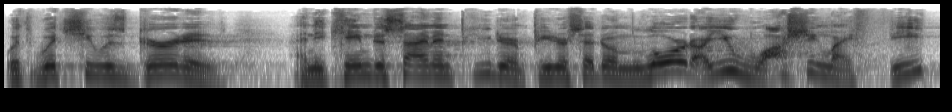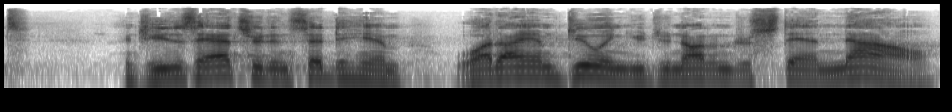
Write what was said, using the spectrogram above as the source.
with which he was girded. And he came to Simon Peter and Peter said to him, Lord, are you washing my feet? And Jesus answered and said to him, what I am doing you do not understand now,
